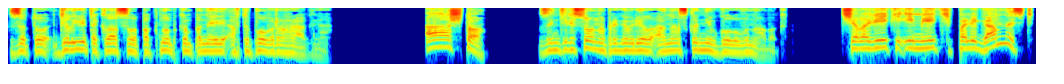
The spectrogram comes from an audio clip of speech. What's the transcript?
Зато деловито клацала по кнопкам панели автоповара Рагна. «А что?» Заинтересованно проговорила она, склонив голову на бок. «Человеки иметь полигамность?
